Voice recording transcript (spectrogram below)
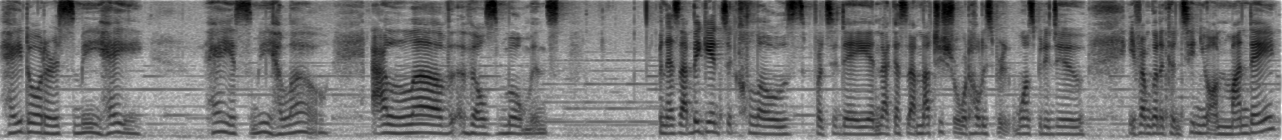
hey, daughter, it's me. Hey, hey, it's me. Hello. I love those moments. And as I begin to close for today, and like I said, I'm not too sure what Holy Spirit wants me to do. If I'm going to continue on Monday,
